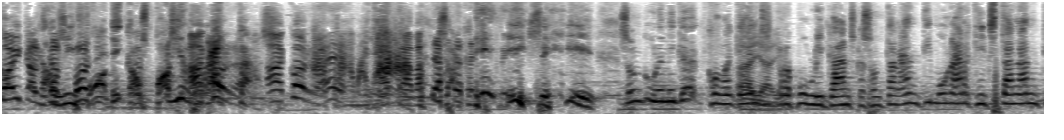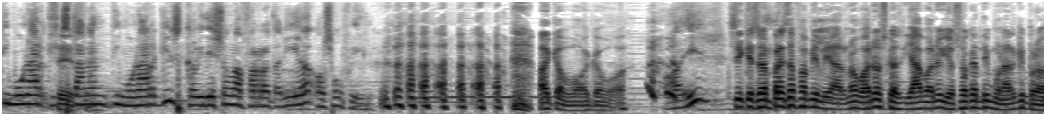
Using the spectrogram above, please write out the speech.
coi, que, Que que els els hi posi... foti, que els posi a córrer, rectes. a córrer, eh? treballar, A treballar. sacrifici. Són una mica com aquells Ai, ai. republicans que són tan antimonàrquics, tan antimonàrquics, Sí, tan sí. antimonàrquics que li deixen la ferreteria al seu fill. ah, que bo, que bo. Oi? Sí, que és una empresa familiar, no? Bueno, és que ja, bueno, jo sóc antimonàrquic, però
